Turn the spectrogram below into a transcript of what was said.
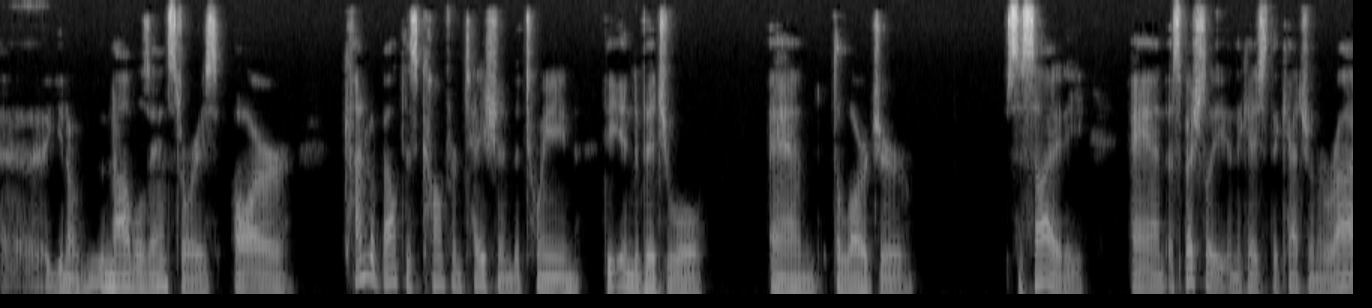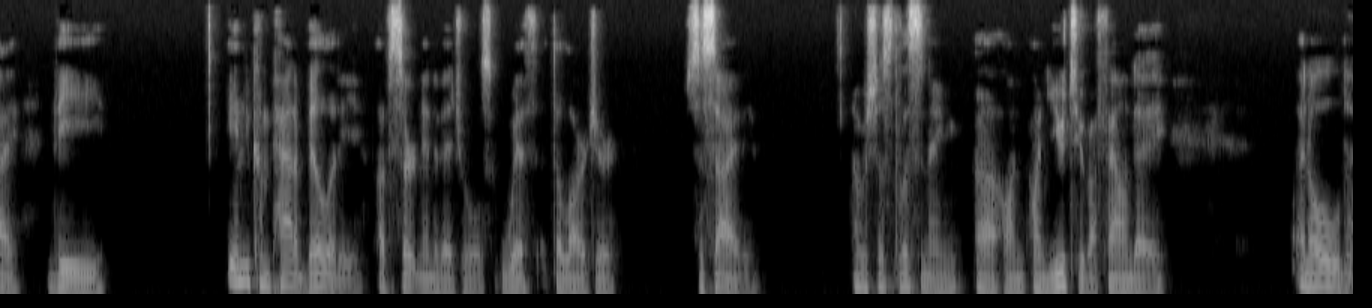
uh, you know, novels and stories are kind of about this confrontation between the individual and the larger society. And especially in the case of The Catcher in the Rye, the incompatibility of certain individuals with the larger society. I was just listening uh, on on YouTube. I found a an old uh,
